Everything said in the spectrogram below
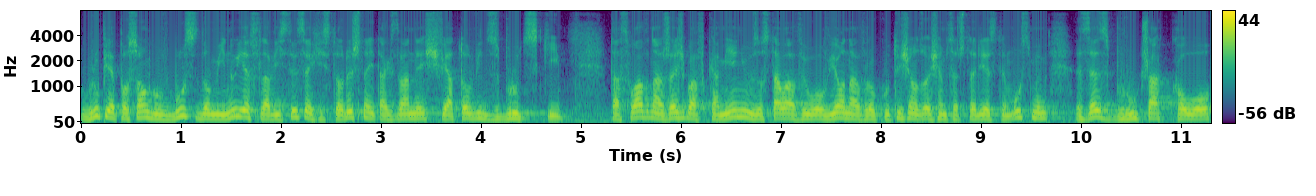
W grupie posągów bóstw dominuje w slawistyce historycznej tzw. Tak Światowid Zbrudzki. Ta sławna rzeźba w kamieniu została wyłowiona w roku 1848 ze Zbrucza koło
